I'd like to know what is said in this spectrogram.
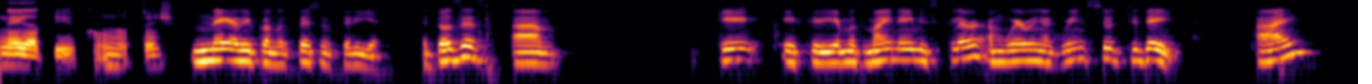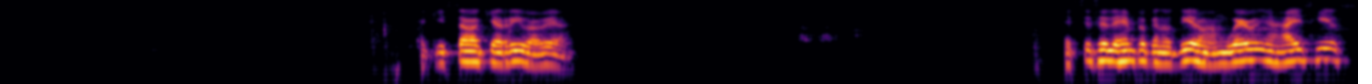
Negative connotation. Negative connotation sería. Entonces, ¿qué escribíamos? My name is Claire. I'm wearing a green suit today. I. Aquí estaba aquí arriba, vea. Este es el ejemplo que nos dieron. I'm wearing a high heels.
